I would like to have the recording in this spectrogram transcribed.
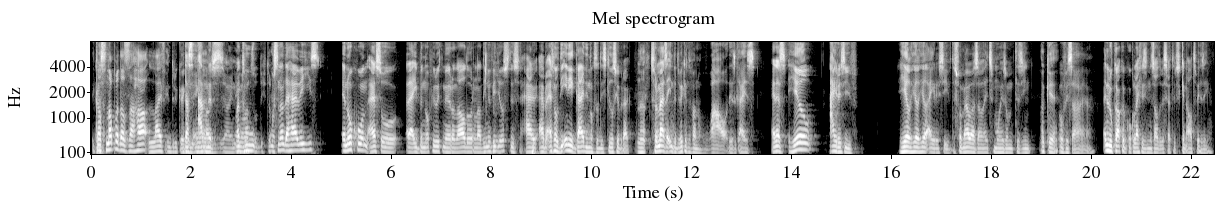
Ik kan snappen dat Zaha live indrukwekkend Dat is in Engeland- anders. ja, in Want Engeland zo hoe, dichter. hoe snel dat hij weg is. En ook gewoon, hij is zo. ja, ik ben opgegroeid met Ronaldo, Ronaldinho-video's. Dus hij, hij, hij is nog die enige guy die nog zo die skills gebruikt. Ja. Dus voor mij is dat indrukwekkend van, wauw, deze guy is. En hij is heel agressief. Heel, heel, heel agressief. Dus voor mij was dat wel iets moois om te zien. Oké, Of is dat, ja. En Lukaku heb ik ook live gezien in dezelfde wedstrijd, dus ik kan alle twee zeggen.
